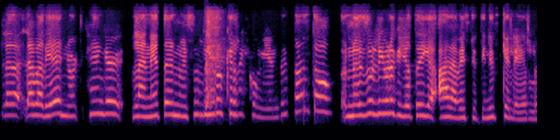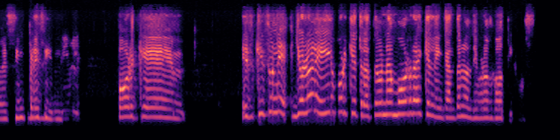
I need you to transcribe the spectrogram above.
La, la Abadía de Northanger, la neta, no es un libro que recomiende tanto. No es un libro que yo te diga, ah, la bestia, tienes que leerlo, es imprescindible. Porque es que es un, yo lo leí porque trata de una morra que le encantan los libros góticos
